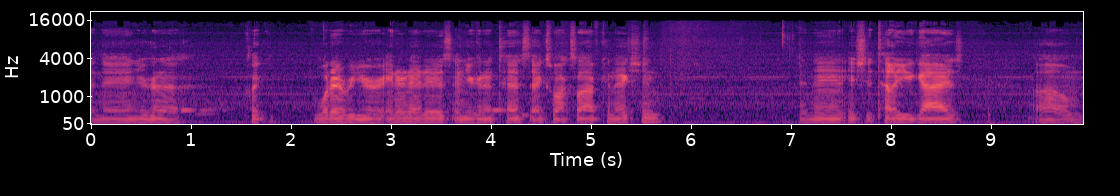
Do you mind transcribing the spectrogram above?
and then you're gonna click whatever your internet is and you're gonna test Xbox Live connection and then it should tell you guys um,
